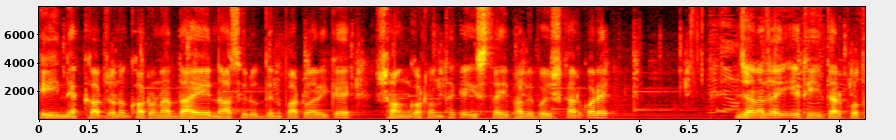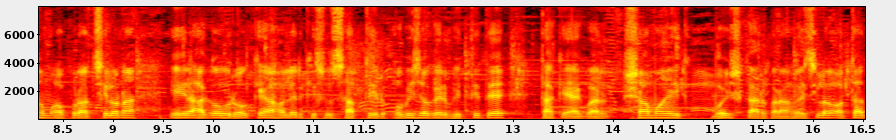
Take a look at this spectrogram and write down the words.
এই ন্যাক্কারজনক ঘটনার দায়ে নাসির উদ্দিন পাটোয়ারিকে সংগঠন থেকে স্থায়ীভাবে বহিষ্কার করে জানা যায় এটি তার প্রথম অপরাধ ছিল না। এর আগেও রোকেয়া হলের কিছু ছাত্রীর অভিযোগের ভিত্তিতে তাকে একবার সাময়িক বহিষ্কার করা হয়েছিল, অর্থাৎ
